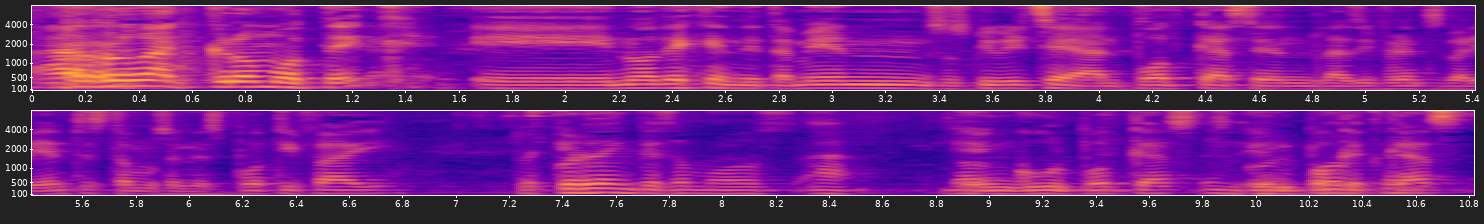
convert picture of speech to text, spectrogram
Arroba Cromotech. Eh, no dejen de también suscribirse al podcast en las diferentes variantes. Estamos en Spotify, Recuerden que somos. Ah, no. en Google Podcast, En en, Google Pocket Podcast,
